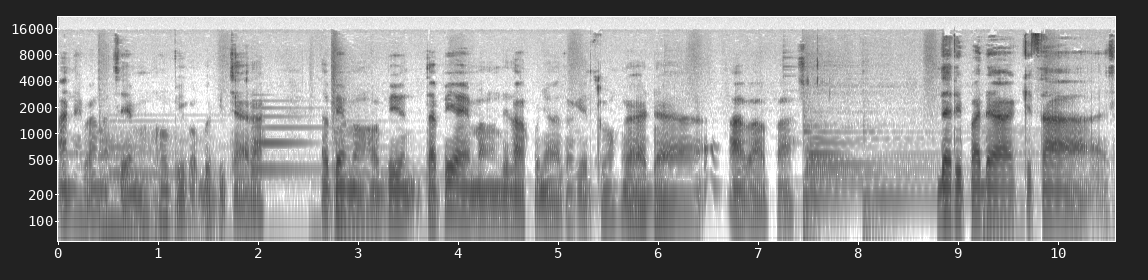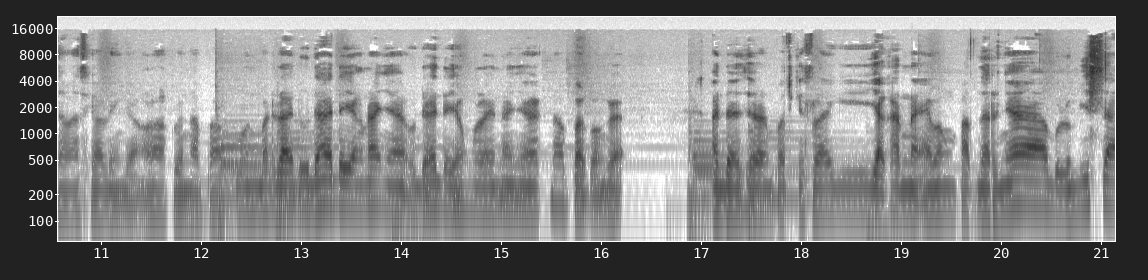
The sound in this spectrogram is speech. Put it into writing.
Aneh banget sih emang hobi kok berbicara. Tapi emang hobi tapi ya emang dilakunya atau gitu. Nggak ada apa-apa. Daripada kita sama sekali nggak ngelakuin apa pun. Padahal udah ada yang nanya udah ada yang mulai nanya kenapa kok nggak ada siaran podcast lagi. Ya karena emang partnernya belum bisa.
